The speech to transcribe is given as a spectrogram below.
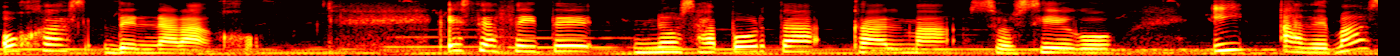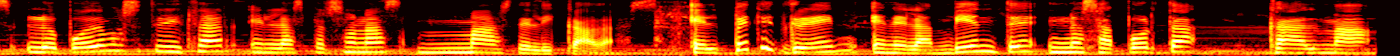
hojas del naranjo. Este aceite nos aporta calma, sosiego y además lo podemos utilizar en las personas más delicadas. El Petit Grain en el ambiente nos aporta calma,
